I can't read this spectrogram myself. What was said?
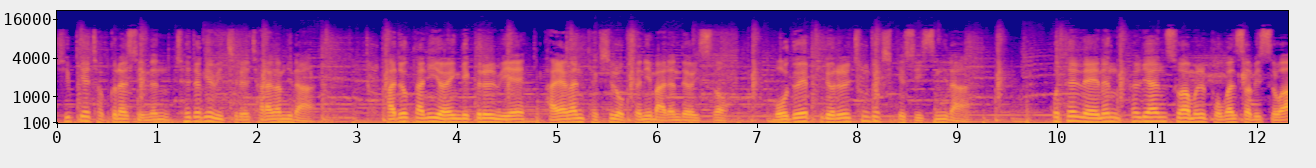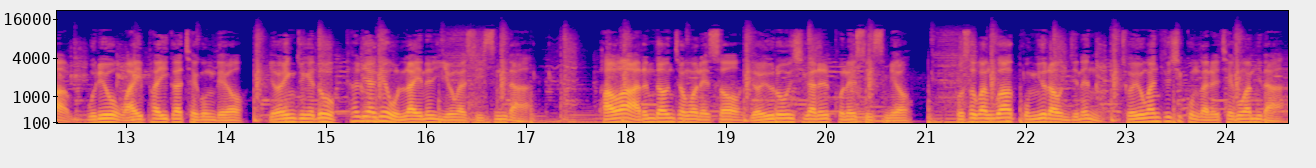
쉽게 접근할 수 있는 최적의 위치를 자랑합니다. 가족 단위 여행객들을 위해 다양한 객실 옵션이 마련되어 있어 모두의 필요를 충족시킬 수 있습니다. 호텔 내에는 편리한 수화물 보관 서비스와 무료 와이파이가 제공되어 여행 중에도 편리하게 온라인을 이용할 수 있습니다. 바와 아름다운 정원에서 여유로운 시간을 보낼 수 있으며 도서관과 공유 라운지는 조용한 휴식 공간을 제공합니다.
